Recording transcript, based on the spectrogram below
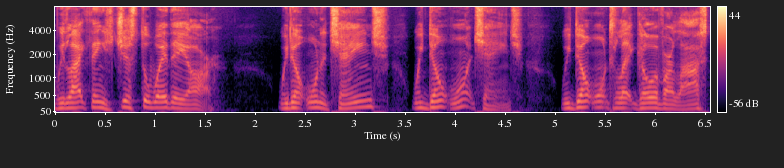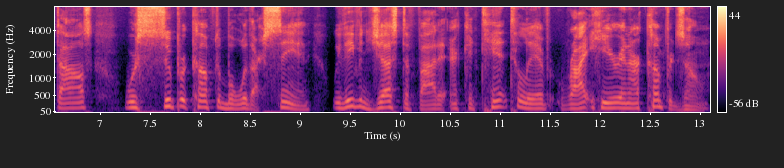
We like things just the way they are. We don't want to change. We don't want change. We don't want to let go of our lifestyles. We're super comfortable with our sin. We've even justified it and are content to live right here in our comfort zone.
